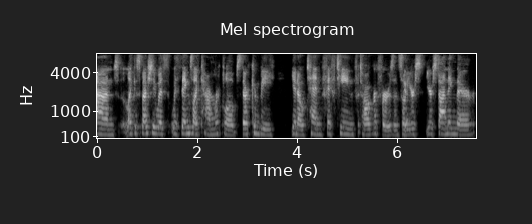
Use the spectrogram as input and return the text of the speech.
and like especially with with things like camera clubs, there can be you know 10, 15 photographers, and so Yeah. you're you're standing there,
